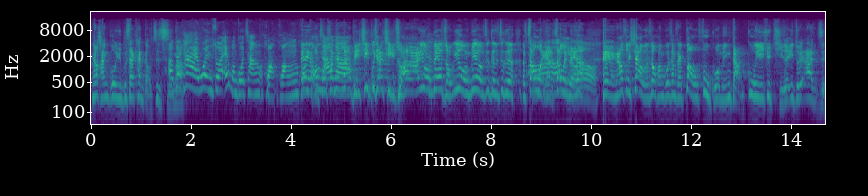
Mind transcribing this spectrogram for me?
然后韩国瑜不是在看稿致辞吗？哦，对，他还问说，哎，黄国昌黄黄黄黄国昌闹脾气，不想起床啊，因为我没有走，因为我没有这个这个招委啊，招委没了。哎，然后所以下午的时候，黄国昌才报复国民党，故意去提了一堆案子，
